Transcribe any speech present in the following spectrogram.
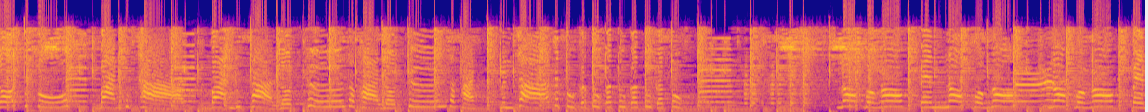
รถทุกตูบ้านทุกฐาน บ้านทุกฐานรถถึงสะพานรถถึงสะพานมันช้าจะตุกกระตุกกระตุกกระตุกกระตุกนกบวงนอกเป็นนอกบ่วงนอกนอกบ่วงนอกเป็น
